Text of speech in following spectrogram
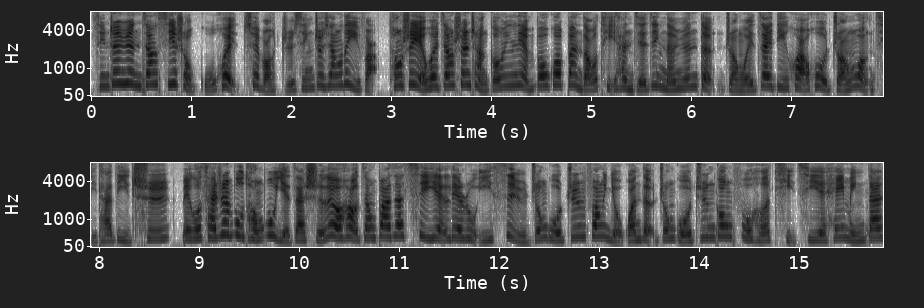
行政院将携手国会，确保执行这项立法，同时也会将生产供应链包括半导体和洁净能源等转为在地化或转往其他地区。美国财政部同步也在十六号将八家企业列入疑似与中国军方有关的中国军工复合体企业黑名单，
